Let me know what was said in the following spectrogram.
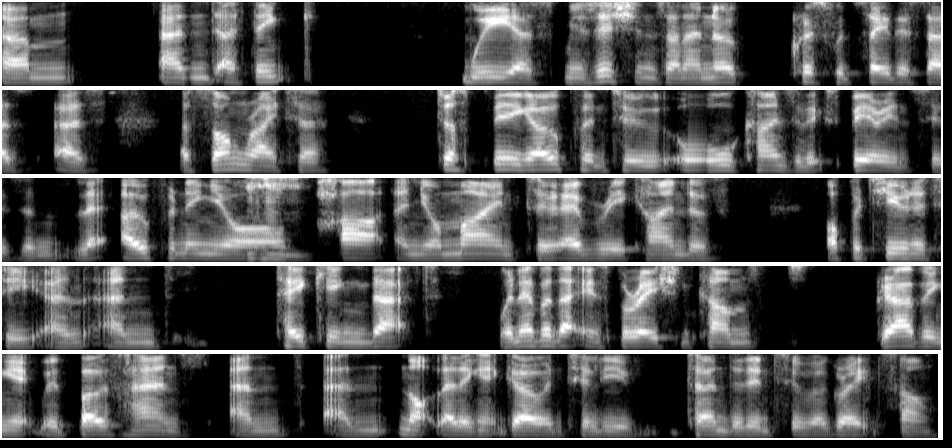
um, and i think we as musicians and i know Chris would say this as as a songwriter just being open to all kinds of experiences and let, opening your mm-hmm. heart and your mind to every kind of opportunity and and taking that whenever that inspiration comes grabbing it with both hands and and not letting it go until you've turned it into a great song.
